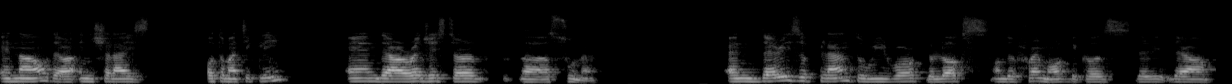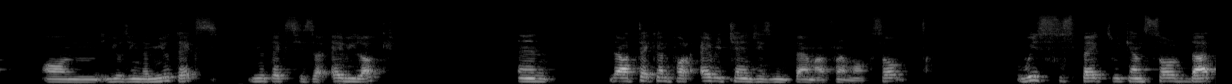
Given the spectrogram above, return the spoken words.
and now they are initialized automatically and they are registered uh, sooner. And there is a plan to rework the locks on the framework because is, they are on using the mutex. Mutex is a heavy lock and they are taken for every changes in thermal framework. So we suspect we can solve that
